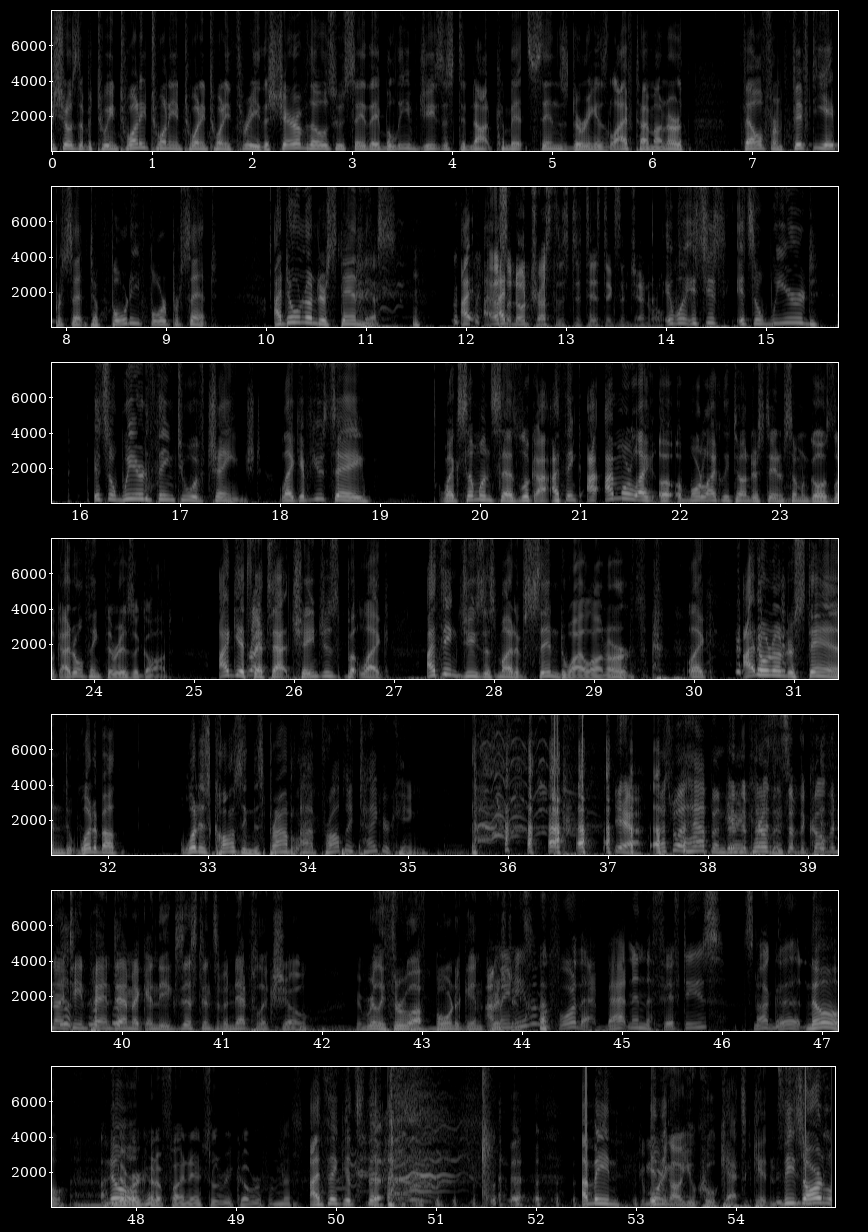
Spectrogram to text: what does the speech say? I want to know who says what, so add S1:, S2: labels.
S1: shows that between 2020 and 2023, the share of those who say they believe Jesus did not commit sins during his lifetime on earth fell from 58% to 44%. I don't understand this. I,
S2: I also don't trust the statistics in general.
S1: it, it's just it's a weird it's a weird thing to have changed. Like if you say like someone says, "Look, I, I think I, I'm more like uh, uh, more likely to understand if someone goes, "Look, I don't think there is a God." I get
S2: Right.
S1: that that changes, but like I think Jesus might have sinned while on earth. Like I don't understand what about what is causing this problem.
S3: Uh, probably Tiger King.
S2: yeah.
S3: That's what happened
S2: In
S3: during
S2: the
S3: COVID.
S2: presence of the COVID 19 pandemic and the existence of a Netflix show, it really threw off born again Christians.
S4: I mean, even before that, batting in the 50s, it's not good.
S1: no,
S5: I'm
S1: no.
S5: never gonna financially recover from this.
S1: I think it's the. I mean,
S2: Good
S1: it-
S2: morning, all you cool cats and kittens.
S1: these are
